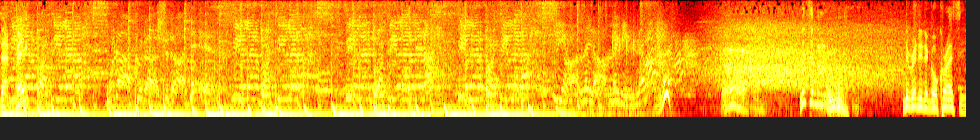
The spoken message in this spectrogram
That bass. It's a, they're ready to go crazy.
